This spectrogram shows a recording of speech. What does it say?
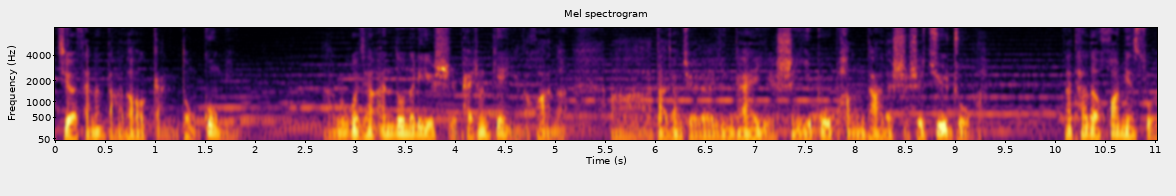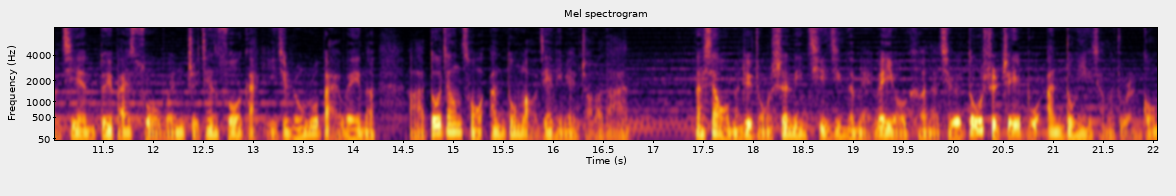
继而才能达到感动共鸣。啊，如果将安东的历史拍成电影的话呢？啊，大家觉得应该也是一部庞大的史诗巨著吧。那它的画面所见、对白所闻、指尖所感以及荣辱百味呢？啊，都将从安东老街里面找到答案。那像我们这种身临其境的每位游客呢，其实都是这部安东印象的主人公。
